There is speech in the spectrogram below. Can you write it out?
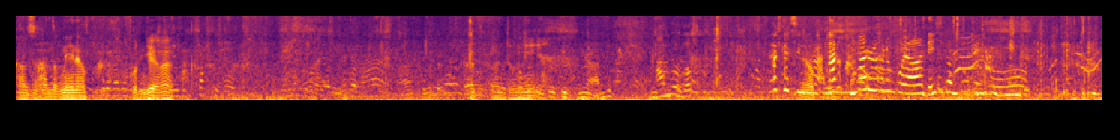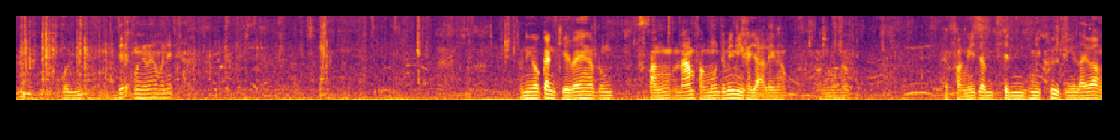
ข้ามสะพานตรงนี้นะครับคนเยอะมากสะพาน ตรงนี้ 학교 친구는 안 나는 그 말을 하는 거야. 4시간 동안. คนเยอะเหมือนกันนะครับวันนี้ตรงนี้เขากั้นเขตไว้นะครับตรงฝั่งน้ำฝั่งนู้นจะไม่มีขยะเลยนะครับฝั่งนู้นครับแต่ฝั่งนี้จะเป็นมีพืชมีอะไรบ้าง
